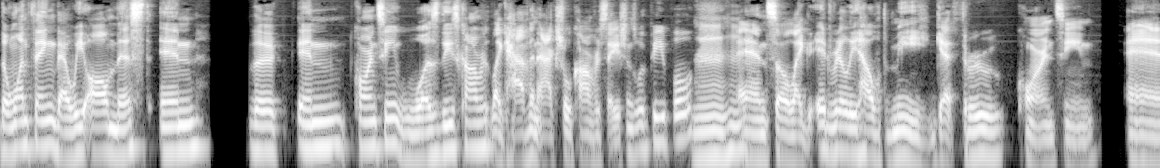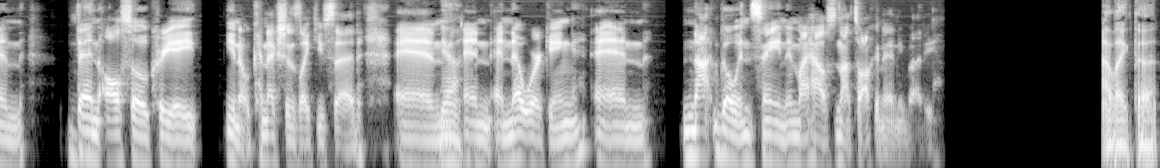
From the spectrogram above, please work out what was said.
the one thing that we all missed in the in quarantine was these conver- like having actual conversations with people Mhm. and so like it really helped me get through quarantine and then also create you know connections like you said and Yeah. and and networking and not go insane in my house not talking to anybody I like that.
